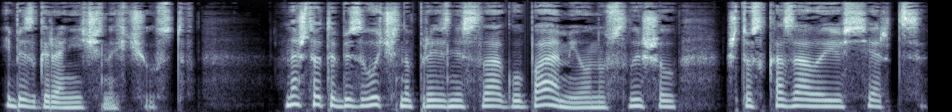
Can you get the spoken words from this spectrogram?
и безграничных чувств. Она что-то беззвучно произнесла губами, и он услышал, что сказала ее сердце.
